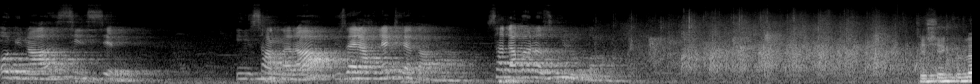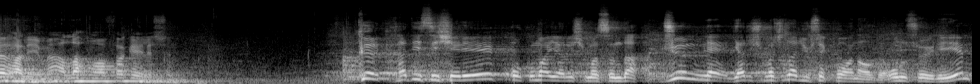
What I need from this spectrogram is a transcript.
o günahı silsin. İnsanlara güzel ahlak ile davran. Sadaka Resulullah. Teşekkürler Halime. Allah muvaffak eylesin. 40 hadisi şerif okuma yarışmasında cümle yarışmacılar yüksek puan aldı. Onu söyleyeyim.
